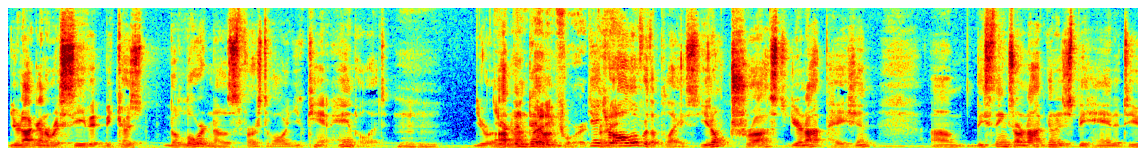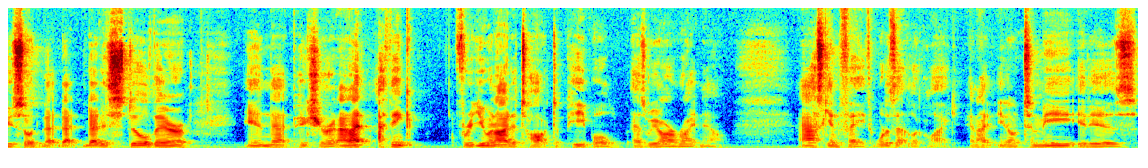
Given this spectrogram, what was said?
you're not going to receive it because the Lord knows, first of all, you can't handle it. You're, Mm-hmm. You're up and down. for it, Yeah, you're all over the place. You don't trust. You're not patient. Um, these things are not going to just be handed to you. So that, that, that is still there in that picture. And I, I think for you and I to talk to people as we are right now, ask in faith, what does that look like? And I, you know, to me, it is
